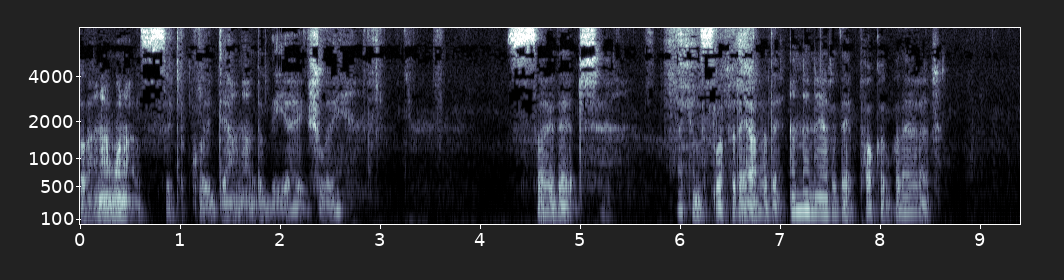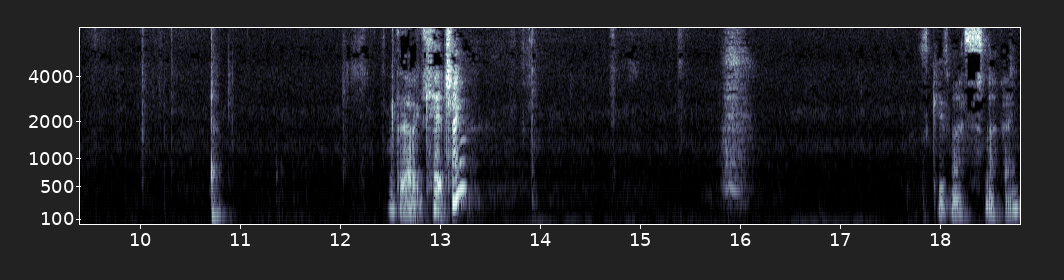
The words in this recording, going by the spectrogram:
Oh, and I want it super glued down under there actually so that I can slip it out of the in and out of that pocket without it without it catching. Excuse my sniffing.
